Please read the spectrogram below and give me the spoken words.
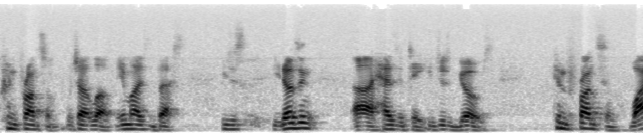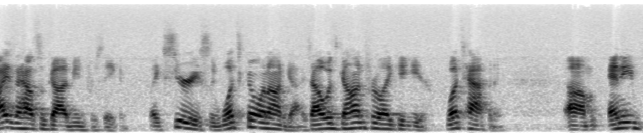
confronts them, which I love. Nehemiah's the best. He just he doesn't uh, hesitate. He just goes, confronts him. Why is the house of God being forsaken? Like seriously, what's going on, guys? I was gone for like a year. What's happening? Um, and he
